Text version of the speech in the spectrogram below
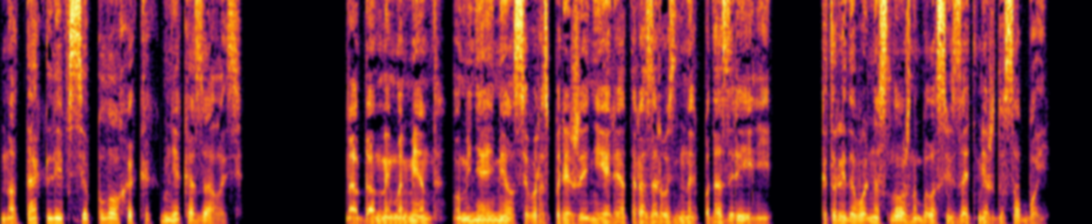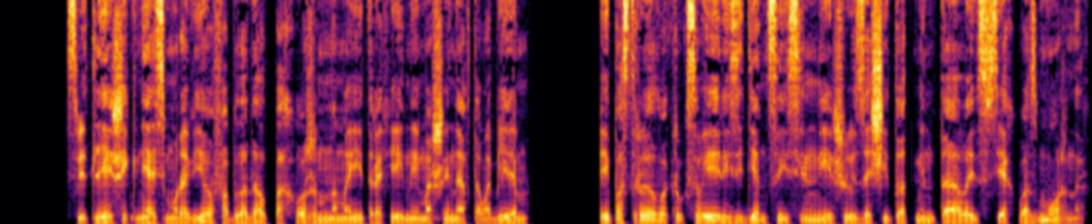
Но так ли все плохо, как мне казалось? На данный момент у меня имелся в распоряжении ряд разрозненных подозрений, которые довольно сложно было связать между собой. Светлейший князь Муравьев обладал похожим на мои трофейные машины автомобилем и построил вокруг своей резиденции сильнейшую защиту от ментала из всех возможных.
